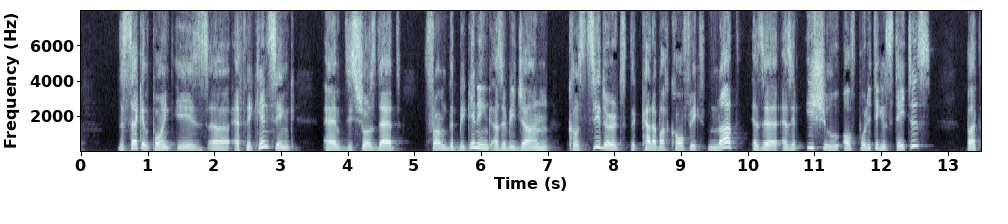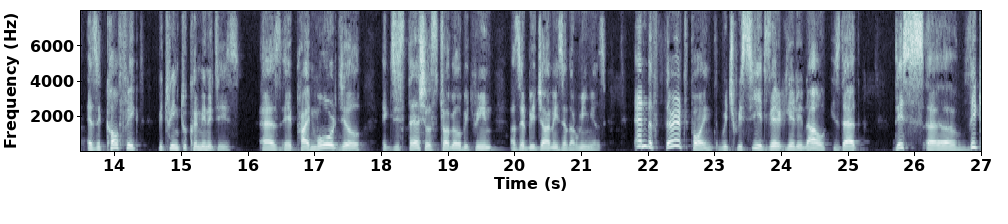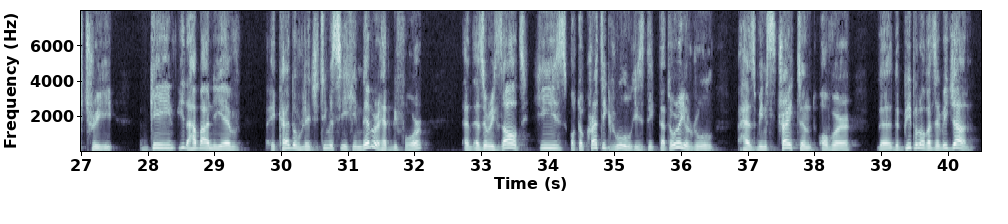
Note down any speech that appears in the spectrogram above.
the second point is uh, ethnic cleansing. And this shows that from the beginning, Azerbaijan considered the Karabakh conflict not as, a, as an issue of political status, but as a conflict between two communities, as a primordial existential struggle between Azerbaijanis and Armenians. And the third point, which we see it very clearly now, is that this uh, victory gave Ilham Aliyev a kind of legitimacy he never had before. And as a result, his autocratic rule, his dictatorial rule, has been strengthened over the, the people of Azerbaijan.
